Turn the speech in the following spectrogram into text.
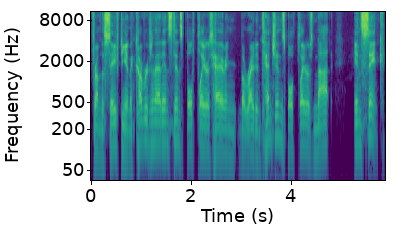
from the safety and the coverage in that instance. Both players having the right intentions. Both players not in sync.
